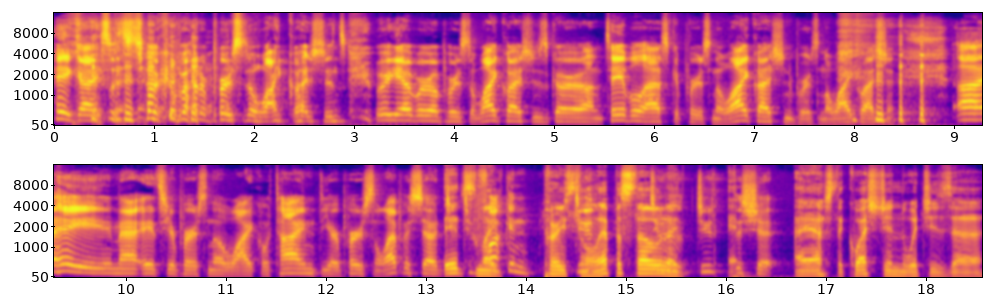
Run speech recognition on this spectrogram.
Hey, guys, let's talk about our personal why questions. You have our own personal why questions, go around the table, ask a personal why question, a personal why question. uh, hey, Matt, it's your personal why time, your personal episode. Do- It's do my fucking personal do- episode. Do, I- do the shit. I asked the question, which is, uh,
